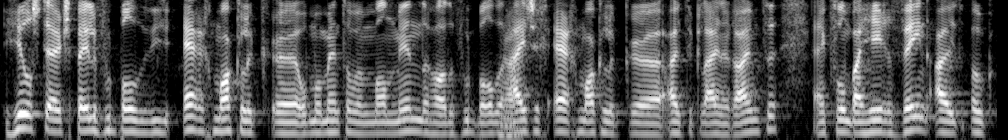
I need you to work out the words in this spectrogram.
heel sterk spelen. Voetbalde die erg makkelijk. eh, op het moment dat we een man minder hadden, voetbalde Ja. hij zich erg makkelijk eh, uit de kleine ruimte. En ik vond bij Herenveen uit ook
